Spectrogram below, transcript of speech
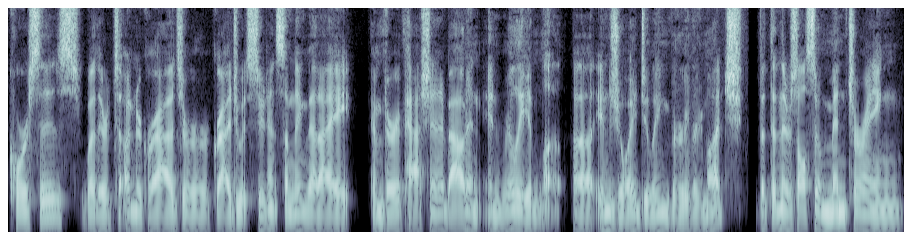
courses, whether it's undergrads or graduate students, something that I am very passionate about and, and really uh, enjoy doing very, very much. But then there's also mentoring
